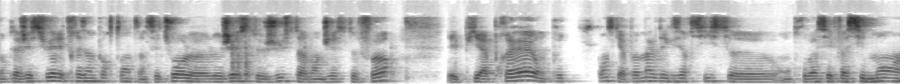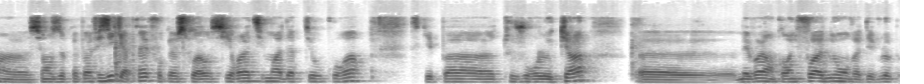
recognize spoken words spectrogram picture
Donc la gestuelle est très importante. Hein. C'est toujours le, geste juste avant le geste fort. Et puis après, on peut, je pense qu'il y a pas mal d'exercices, euh, on trouve assez facilement euh, séance de prépa physique. Après, il faut qu'elle soit aussi relativement adaptée au coureur, ce qui n'est pas toujours le cas. Euh, mais voilà, encore une fois, nous, on va développer,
